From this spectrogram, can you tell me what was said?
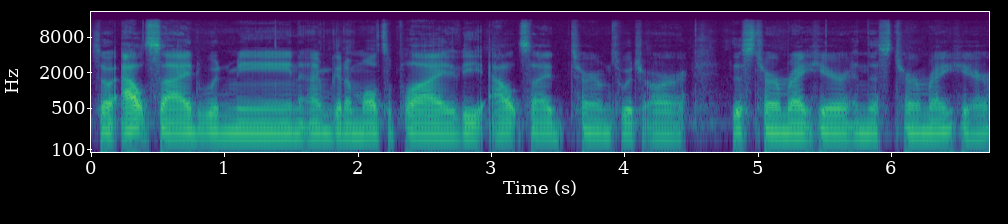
So outside would mean I'm going to multiply the outside terms, which are this term right here and this term right here.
